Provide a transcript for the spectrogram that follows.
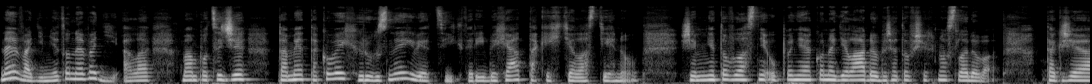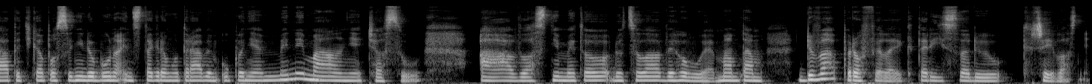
nevadí, mě to nevadí, ale mám pocit, že tam je takových různých věcí, které bych já taky chtěla stihnout, že mě to vlastně úplně jako nedělá dobře to všechno sledovat. Takže já teďka poslední dobou na Instagramu trávím úplně minimálně času a vlastně mi to docela vyhovuje. Mám tam dva profily, který sleduju, tři vlastně,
